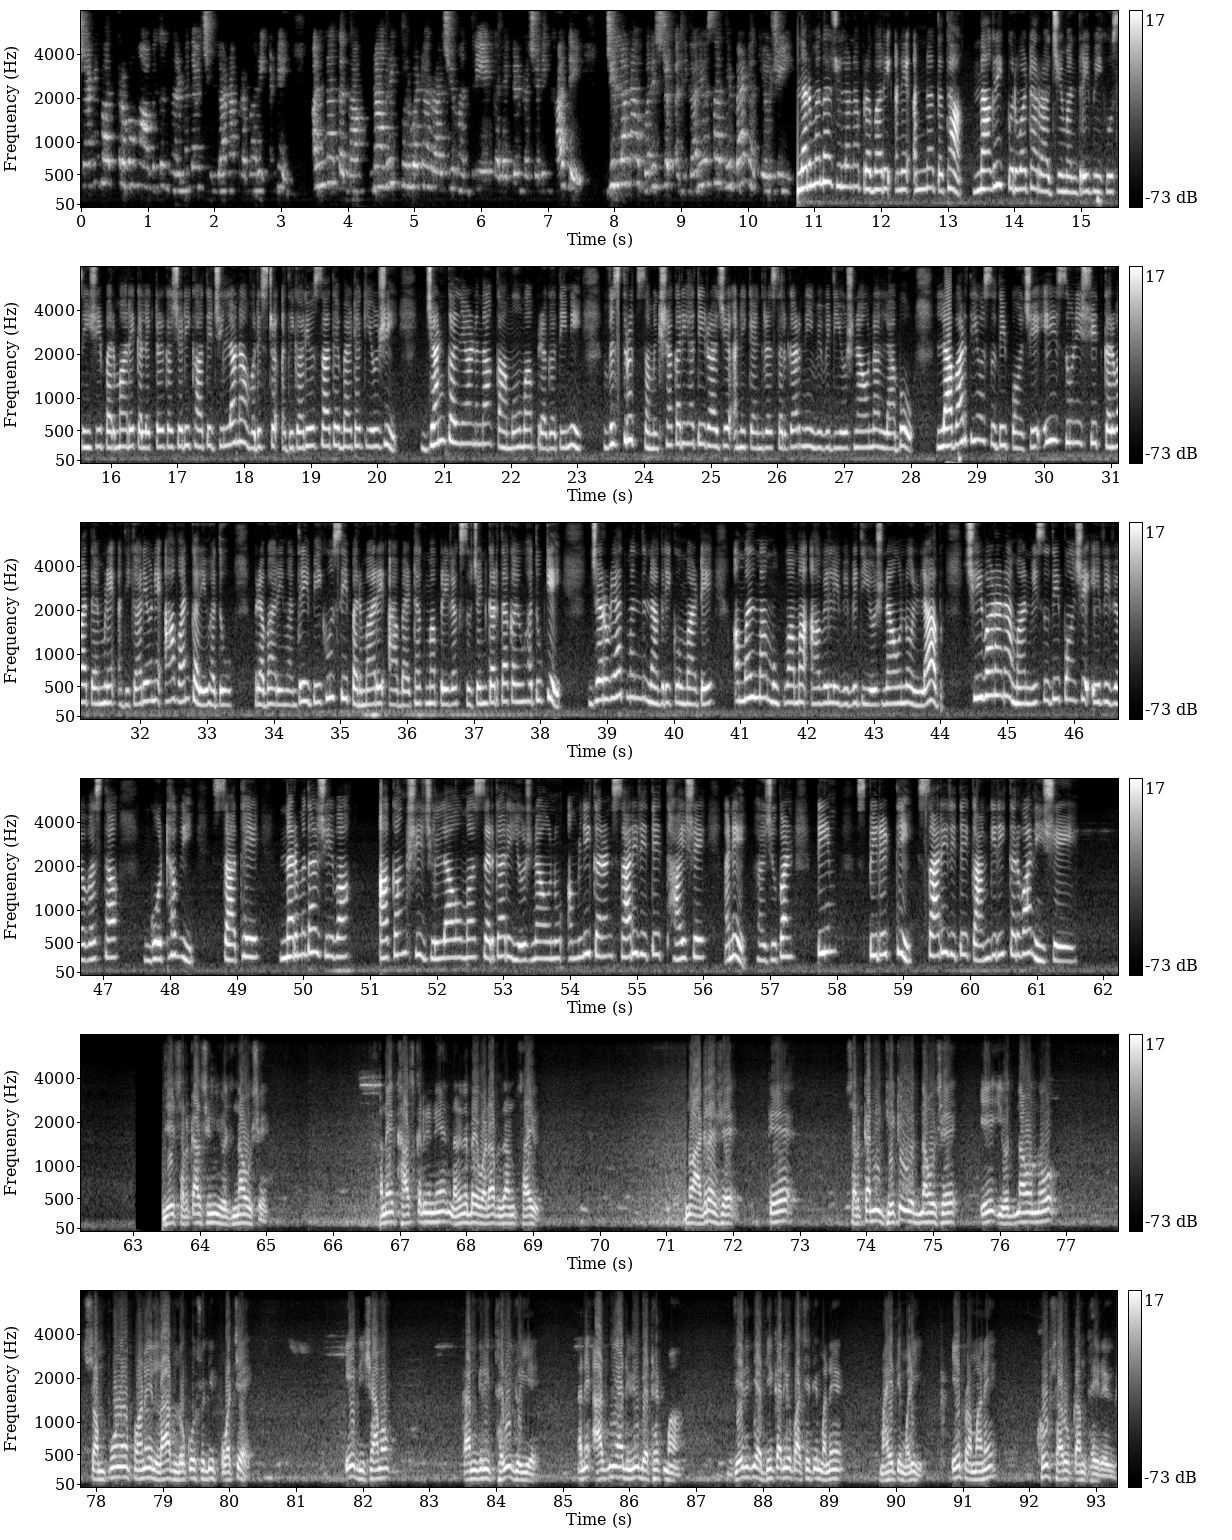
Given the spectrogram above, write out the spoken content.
સમાચારની વાત કરવામાં આવે તો નર્મદા જિલ્લાના પ્રભારી અને અન્ન તથા નાગરિક પુરવઠા રાજ્ય મંત્રીએ કલેક્ટર કચેરી ખાતે જિલ્લાના વરિષ્ઠ અધિકારીઓ સાથે બેઠક યોજી. નર્મદા જિલ્લાના પ્રભારી અને અન્ન તથા નાગરિક પુરવઠા રાજ્યમંત્રી ભીખુસિંહજી પરમારે કલેક્ટર કચેરી ખાતે જિલ્લાના વરિષ્ઠ અધિકારીઓ સાથે બેઠક યોજી. જન કલ્યાણના કામોમાં પ્રગતિની વિસ્તૃત સમીક્ષા કરી હતી રાજ્ય અને કેન્દ્ર સરકારની વિવિધ યોજનાઓના લાભો લાભાર્થીઓ સુધી પહોંચે એ સુનિશ્ચિત કરવા તેમણે અધિકારીઓને આહવાન કર્યું હતું. પ્રભારી મંત્રી ભીખુસિંહ પરમારે આ બેઠકમાં પ્રેરક સૂચન કરતા કહ્યું હતું કે જરૂરિયાતમંદ નાગરિકો માટે અમલમાં મૂકવામાં આવેલી વિવિધ યોજનાઓનો લાભ છેવાડાના માનવી સુધી પહોંચે એવી વ્યવસ્થા ગોઠવવી સાથે નર્મદા જેવા આકાંક્ષી જિલ્લાઓમાં સરકારી યોજનાઓનું અમલીકરણ સારી રીતે થાય છે અને હજુ પણ ટીમ સ્પિરિટથી સારી રીતે કામગીરી કરવાની છે. જે સરકારશ્રીની યોજનાઓ છે અને ખાસ કરીને નરેન્દ્રભાઈ વડાપ્રધાન સાહેબનો આગ્રહ છે કે સરકારની જે કંઈ યોજનાઓ છે, એ યોજનાઓનો સંપૂર્ણપણે લાભ લોકો સુધી પહોંચે એ દિશામાં કામગીરી થવી જોઈએ. અને આજની આ રિવ્યુ બેઠકમાં જે રીતે અધિકારીઓ પાસેથી મને માહિતી મળી, એ પ્રમાણે ખૂબ સારું કામ થઈ રહ્યું છે.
